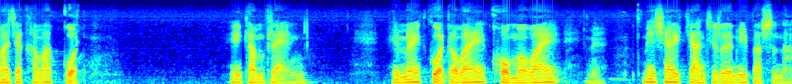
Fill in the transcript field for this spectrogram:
มาจากคำว่ากดเป็นคำแฝงเห็นไหมกดเอาไว้ข่มเอาไว้ ไม่ใช่การเจริญวิปัสสนา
